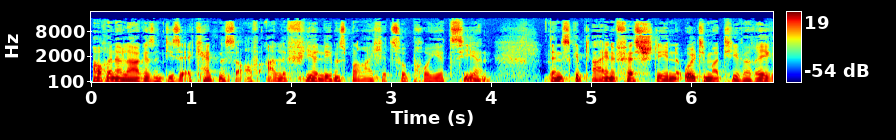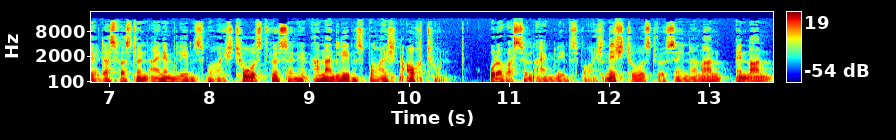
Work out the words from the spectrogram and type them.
auch in der Lage sind, diese Erkenntnisse auf alle vier Lebensbereiche zu projizieren. Denn es gibt eine feststehende ultimative Regel. Das, was du in einem Lebensbereich tust, wirst du in den anderen Lebensbereichen auch tun. Oder was du in einem Lebensbereich nicht tust, wirst du in, anderen, in,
